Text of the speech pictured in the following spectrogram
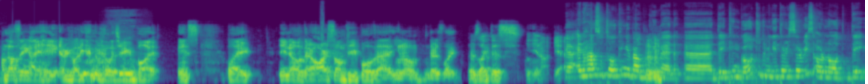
I'm not saying I hate everybody in the military, but it's like you know there are some people that you know there's like there's like this you know yeah Yeah, and also talking about Mm-hmm. women, uh, they can go to the military service or not. They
